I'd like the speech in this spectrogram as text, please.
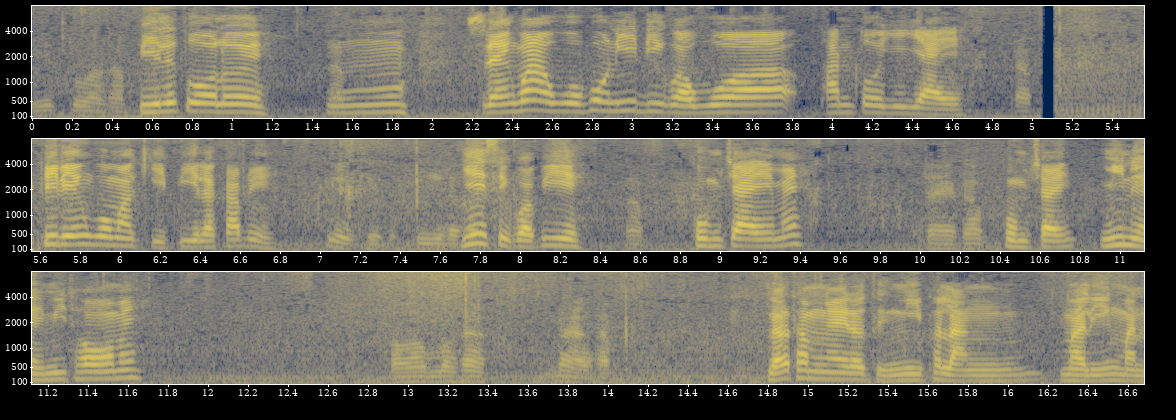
นี่ตัวครับ ปีละตัวเลยครับ อืมแสดงว่าวัวพวกนี้ดีกว่าวัวพันตัวใหญ่ครับๆพี่เลี้ยงวัวมากี่ปีแล้วครับนี่ นี่สิบปีแล้วยี่สิบกว่าปี ครับ ภูมิใจไหม ได้ครับภูมิใจมีเหนื่อยมีท้อไหมพอมาครับบ้างครับ แล้วทำไงเราถึงมีพลังมาเลี้ยงมัน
